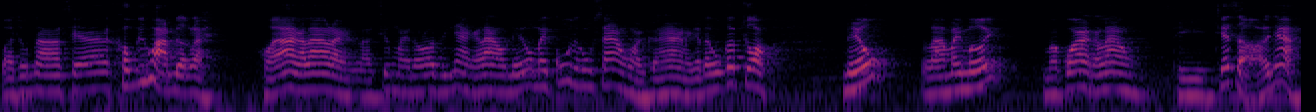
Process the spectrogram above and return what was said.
và chúng ta sẽ không kích hoạt được này hỏi ai cả lao này là chiếc máy đó nó dính ai cả lao. Nếu máy cũ thì không sao hỏi cửa hàng này người ta cung cấp cho. Nếu là máy mới mà có ai cả lao thì chết dở đấy nhá.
